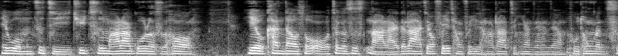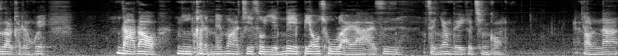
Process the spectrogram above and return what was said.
诶我们自己去吃麻辣锅的时候，也有看到说哦这个是哪来的辣椒，非常非常的辣，怎样怎样怎样，普通人吃啊可能会辣到你可能没办法接受，眼泪飙出来啊，还是怎样的一个情况。好，那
